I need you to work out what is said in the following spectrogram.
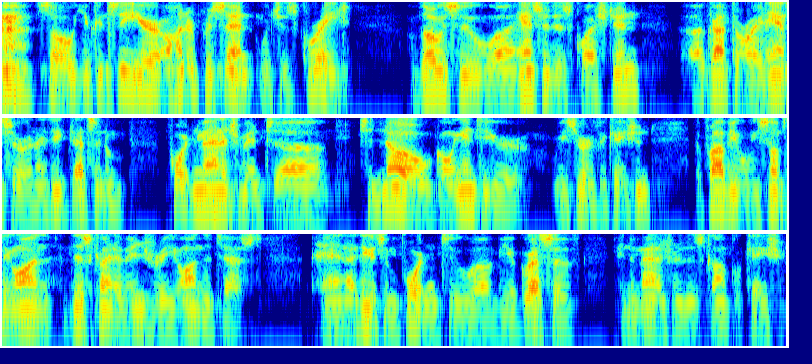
so you can see here 100%, which is great, of those who uh, answered this question uh, got the right answer. And I think that's an important management uh, to know going into your recertification. There probably will be something on this kind of injury on the test. And I think it's important to uh, be aggressive in the management of this complication.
